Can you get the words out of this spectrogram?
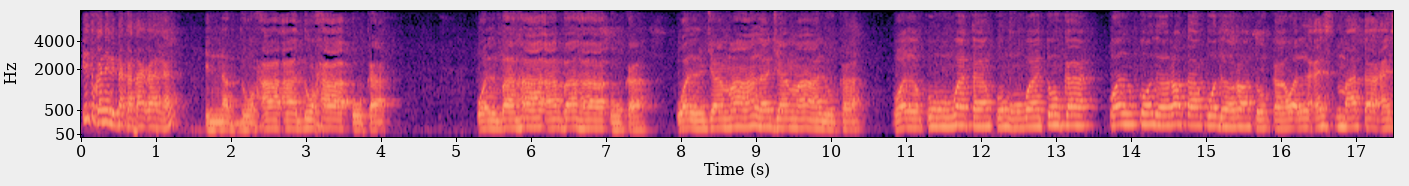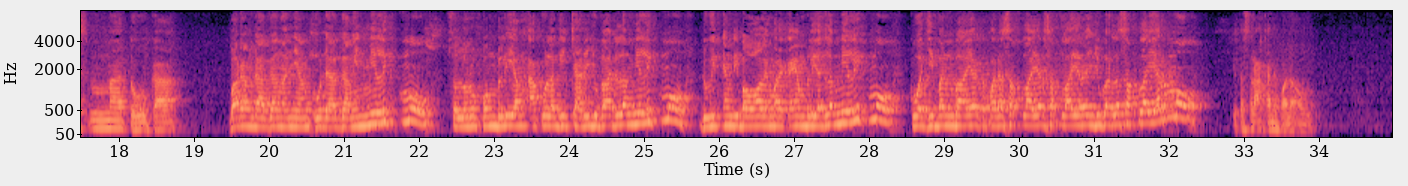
Itu kan yang kita katakan kan? Inna duha'a duha'uka. Wal baha'a baha'uka wal jamala jamaluka wal quwwata quwwatuka wal qudrata qudratuka wal ismata ismatuka Barang dagangan yang kudagangin milikmu. Seluruh pembeli yang aku lagi cari juga adalah milikmu. Duit yang dibawa oleh mereka yang beli adalah milikmu. Kewajiban bayar kepada supplier-supplier yang juga adalah suppliermu. Kita serahkan kepada Allah.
